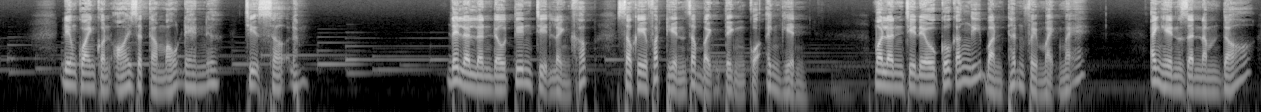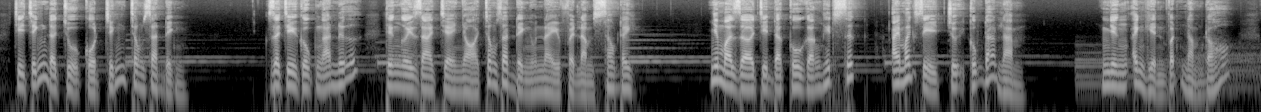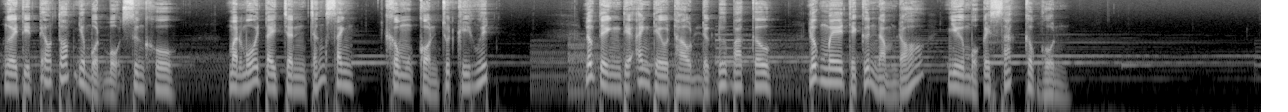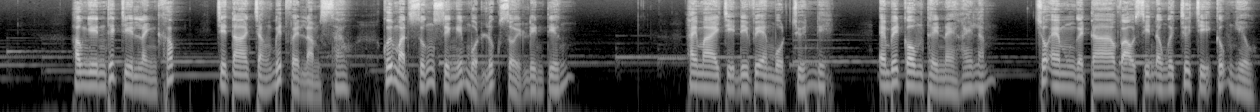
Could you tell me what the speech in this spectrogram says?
Đêm qua anh còn ói ra cả máu đen nữa. Chị sợ lắm. Đây là lần đầu tiên chị lành khóc Sau khi phát hiện ra bệnh tình của anh Hiền. Mọi lần chị đều cố gắng nghĩ bản thân phải mạnh mẽ. Anh Hiền dần nằm đó, Chị chính là trụ cột chính trong gia đình. Giờ chị gục ngã nữa, Thì người già trẻ nhỏ trong gia đình này phải làm sao đây? Nhưng mà giờ chị đã cố gắng hết sức, Ai mách gì chị cũng đã làm. Nhưng anh Hiền vẫn nằm đó, Người thì teo tóp như một bộ xương khô. Mặt mũi tay chân trắng xanh, Không còn chút khí huyết. Lúc tỉnh thì anh thều thào được đôi ba câu, Lúc mê thì cứ nằm đó Như một cái xác không hồn. Hồng nhìn thấy chị lành khóc, Chị ta chẳng biết phải làm sao, cúi mặt xuống suy nghĩ một lúc rồi lên tiếng. Hay mai chị đi với em một chuyến đi, Em biết công thầy này hay lắm, Chỗ em người ta vào xin ông ấy chữa trị cũng nhiều.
